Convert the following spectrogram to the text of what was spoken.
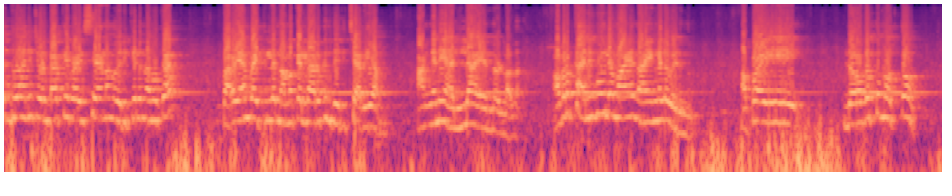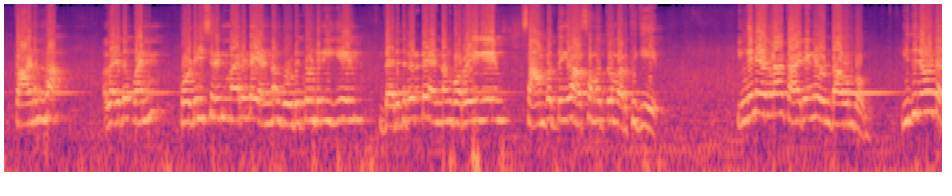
അധ്വാനിച്ചുണ്ടാക്കിയ പൈസയാണെന്ന് ഒരിക്കലും നമുക്ക് പറയാൻ പറ്റില്ല. നമുക്ക് എല്ലാവർക്കും തിരിച്ചറിയാം. അങ്ങനെയല്ല എന്നുള്ളത്. അവർക്ക് അനുകൂലമായ നയങ്ങൾ വരുന്നു. അപ്പോൾ ഈ ലോകത്ത് മൊത്തം കാണുന്ന അതായത് വൻ കോടീശ്വരന്മാരുടെ എണ്ണം കൂടിക്കൊണ്ടിരിക്കുകയും ദരിദ്രരുടെ എണ്ണം കുറയുകയും സാമ്പത്തിക അസമത്വം വർദ്ധിക്കുകയും. ഇങ്ങനെയുള്ള കാര്യങ്ങൾ ഉണ്ടാകുമ്പം ഇതിനോട്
